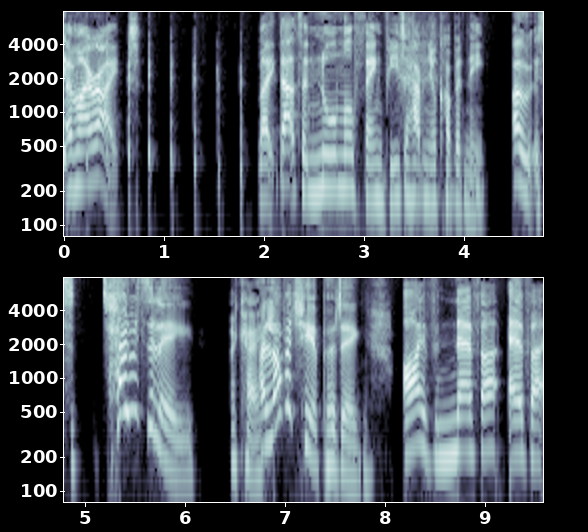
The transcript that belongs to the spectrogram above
Am I right? Like that's a normal thing for you to have in your cupboard and eat. Oh, it's totally. Okay. I love a chia pudding. I've never, ever,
